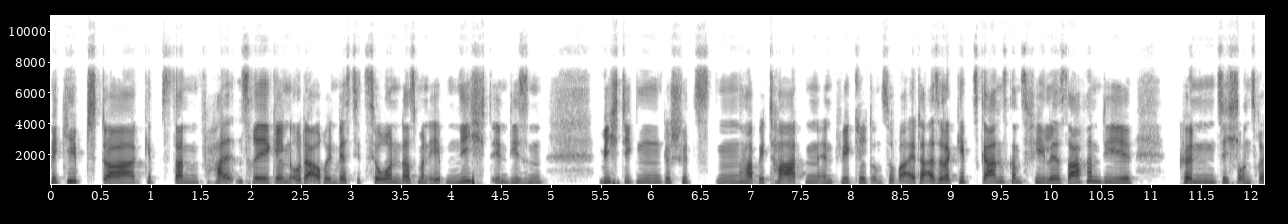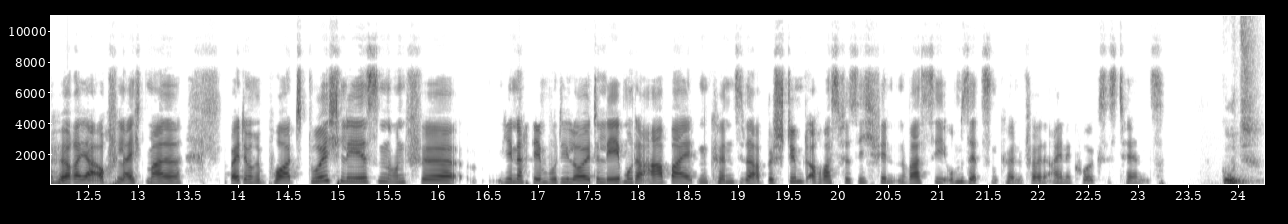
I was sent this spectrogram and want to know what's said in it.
begibt. Da gibt es dann Verhaltensregeln oder auch Investitionen, dass man eben nicht in diesen wichtigen geschützten Habitaten entwickelt und so weiter. Also da gibt es ganz, ganz viele Sachen, die können sich unsere Hörer ja auch vielleicht mal bei dem Report durchlesen und für je nachdem, wo die Leute leben oder arbeiten, können sie da bestimmt auch was für sich finden, was sie umsetzen können für eine Koexistenz. Gut.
